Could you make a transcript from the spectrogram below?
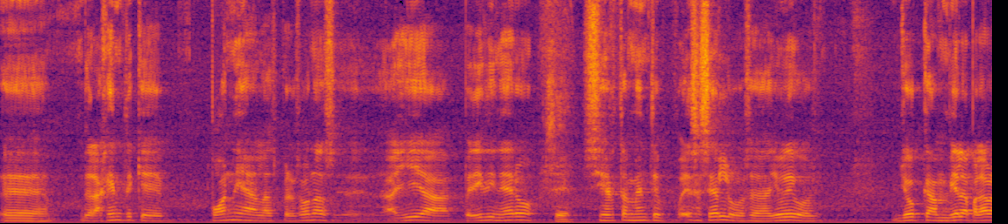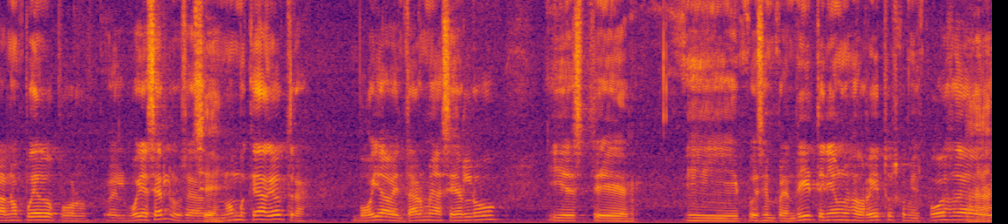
eh, de la gente que pone a las personas eh, ahí a pedir dinero, Sí. ciertamente puedes hacerlo. O sea, yo digo, yo cambié la palabra no puedo por el voy a hacerlo, o sea, Sí. no me queda de otra. Voy a aventarme a hacerlo y este y pues emprendí, tenía unos ahorritos con mi esposa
